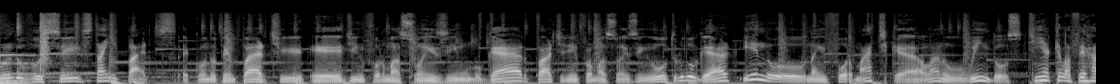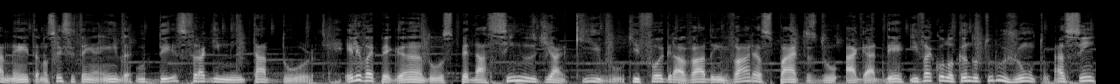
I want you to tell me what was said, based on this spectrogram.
Quando você está em partes. É quando tem parte é, de informações em um lugar, parte de informações em outro lugar. E no, na informática, lá no Windows, tinha aquela ferramenta, não sei se tem ainda, o desfragmentador. Ele vai pegando os pedacinhos de arquivo que foi gravado em várias partes do HD e vai colocando tudo junto. Assim,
